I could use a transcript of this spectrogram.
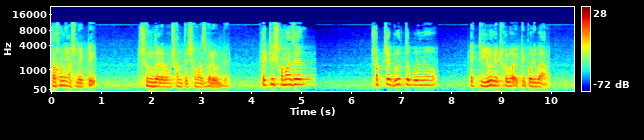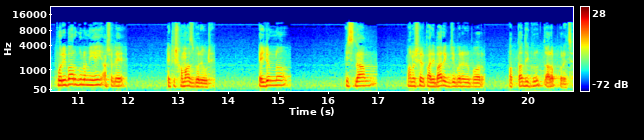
তখনই আসলে একটি সুন্দর এবং শান্তির সমাজ গড়ে উঠবে। একটি সমাজের সবচেয়ে গুরুত্বপূর্ণ একটি ইউনিট হলো একটি পরিবার। পরিবারগুলো নিয়েই আসলে একটি সমাজ গড়ে ওঠে। এই জন্য ইসলাম মানুষের পারিবারিক জীবনের উপর অত্যাধিক গুরুত্ব আরোপ করেছে।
